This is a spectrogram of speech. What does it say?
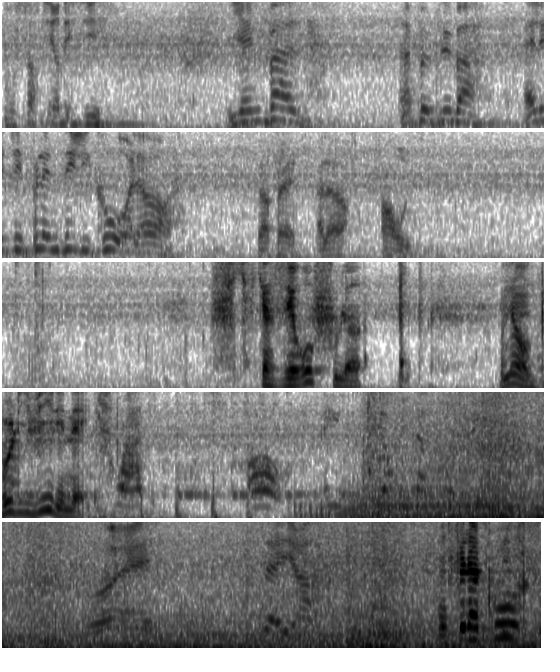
pour sortir d'ici? Il y a une base, un peu plus bas. Elle était pleine d'hélicos alors. Parfait. Alors, en route. Qu'est-ce qu'un 0 fout là On est en Bolivie, les mecs. Ouais, ça ira. On fait la Les course.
